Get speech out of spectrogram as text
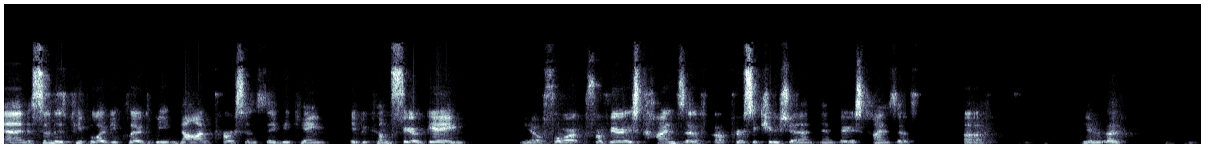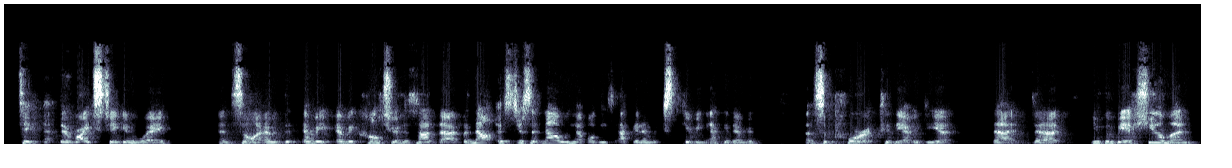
and as soon as people are declared to be non-persons, they became they become fair game, you know, for for various kinds of uh, persecution and various kinds of, uh, you know, uh, take their rights taken away and so on. Every every culture has had that, but now it's just that now we have all these academics giving academic uh, support to the idea that that you can be a human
